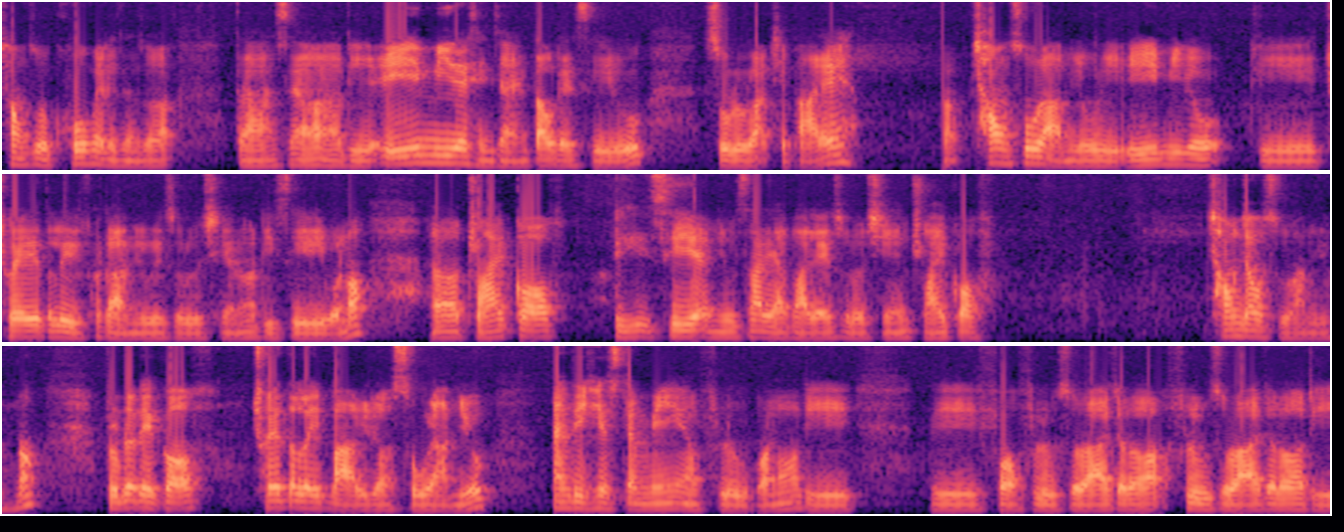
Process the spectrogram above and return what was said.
ချောင်းဆိုး cold medicine ဆိုတော့ဒါဆရာဒီအေးမီးတဲ့ချိန်ကျရင်တောက်တဲ့ဆေးကိုဆိုလိုတာဖြစ်ပါတယ်ချောင်းဆိုးတာမျိုးတွေအေးမီးလို့ ဒီချွဲတလေးထွက်တာမျိုးတွေဆိုလို့ရှိရင်တော့ဒီဆေးတွေပေါ့နော်အဲ dry cough ဒီဆေးရဲ့အမျိုးအစားတွေကဘာလဲဆိုလို့ရှိရင် dry cough ချောင်းကြောက်ဆိုတာမျိုးเนาะ productive cough ချွဲတလေးပါပြီးတော့ဆိုတာမျိုး antihistamine and flu ပေါ့နော်ဒီဒီ for flu ဆိုတာကျတော့ flu ဆိုတာကျတော့ဒီ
